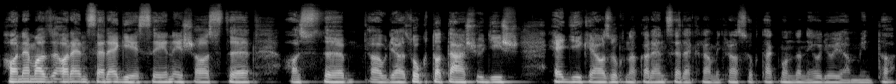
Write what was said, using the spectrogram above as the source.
hanem az a rendszer egészén, és azt, azt ugye az oktatásügy is egyike azoknak a rendszerekre, amikre azt szokták mondani, hogy olyan, mint a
